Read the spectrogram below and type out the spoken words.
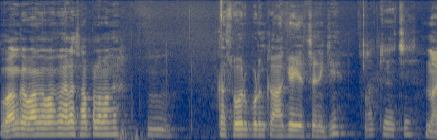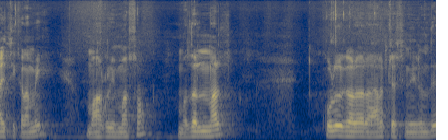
வாங்க வாங்க வாங்க எல்லாம் சாப்பிடலாம் வாங்க. ம். அக்கா சோறு போடுங்கக்கா ஆகியாச்சு அன்னைக்கு ஆக்கியாச்சு ஞாயிற்றுக்கிழமை மார்கழி மாதம் முதல் நாள் குளிர்காலம் ஆரம்பிச்சாச்சு இருந்து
